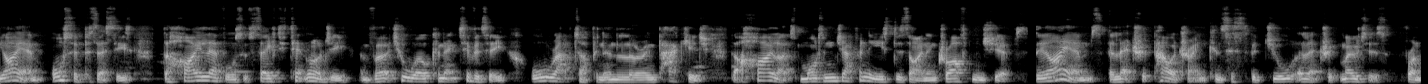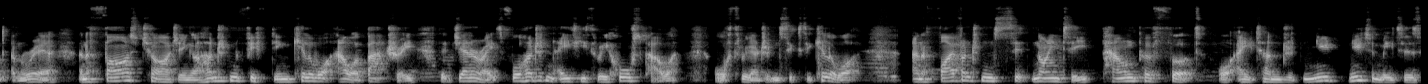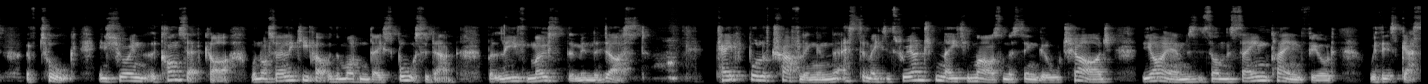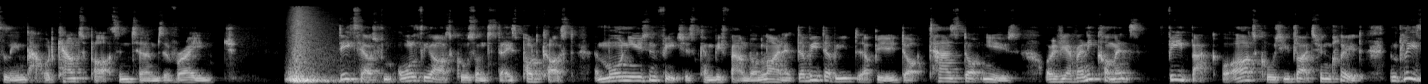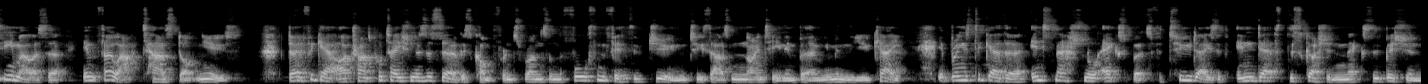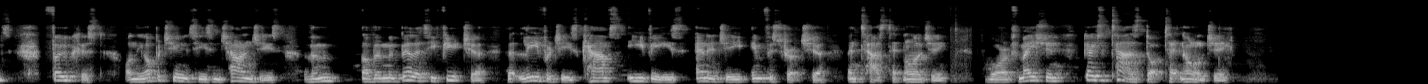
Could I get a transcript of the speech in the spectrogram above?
The IM also possesses the high levels of safety technology and virtual world connectivity, all wrapped up in an alluring package that highlights modern Japanese design and craftsmanship. The IMs electric powertrain consists of dual electric motors, front and rear, and a fast charging 115 kilowatt hour battery that generates 483 horsepower, or 360 kilowatt, and a 590 pound per foot, or 800 newton meters of torque, ensuring the concept car will not only keep up with the modern day sports sedan, but leave most of them in the dust. Capable of travelling an estimated 380 miles on a single charge, the IMs is on the same playing field with its gasoline powered counterparts in terms of range. Details from all of the articles on today's podcast and more news and features can be found online at www.tas.news. Or if you have any comments, feedback, or articles you'd like to include, then please email us at info at tas.news. Don't forget, our Transportation as a Service conference runs on the 4th and 5th of June 2019 in Birmingham in the UK. It brings together international experts for two days of in depth discussion and exhibitions focused on the opportunities and challenges of a, of a mobility future that leverages CAVs, EVs, energy, infrastructure, and TAS technology. For more information, go to tas.technology.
